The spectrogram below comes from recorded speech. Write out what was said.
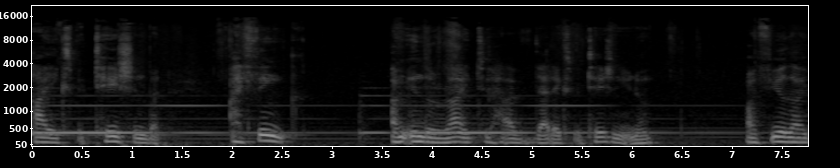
high expectation, but I think I'm in the right to have that expectation, you know. I feel like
